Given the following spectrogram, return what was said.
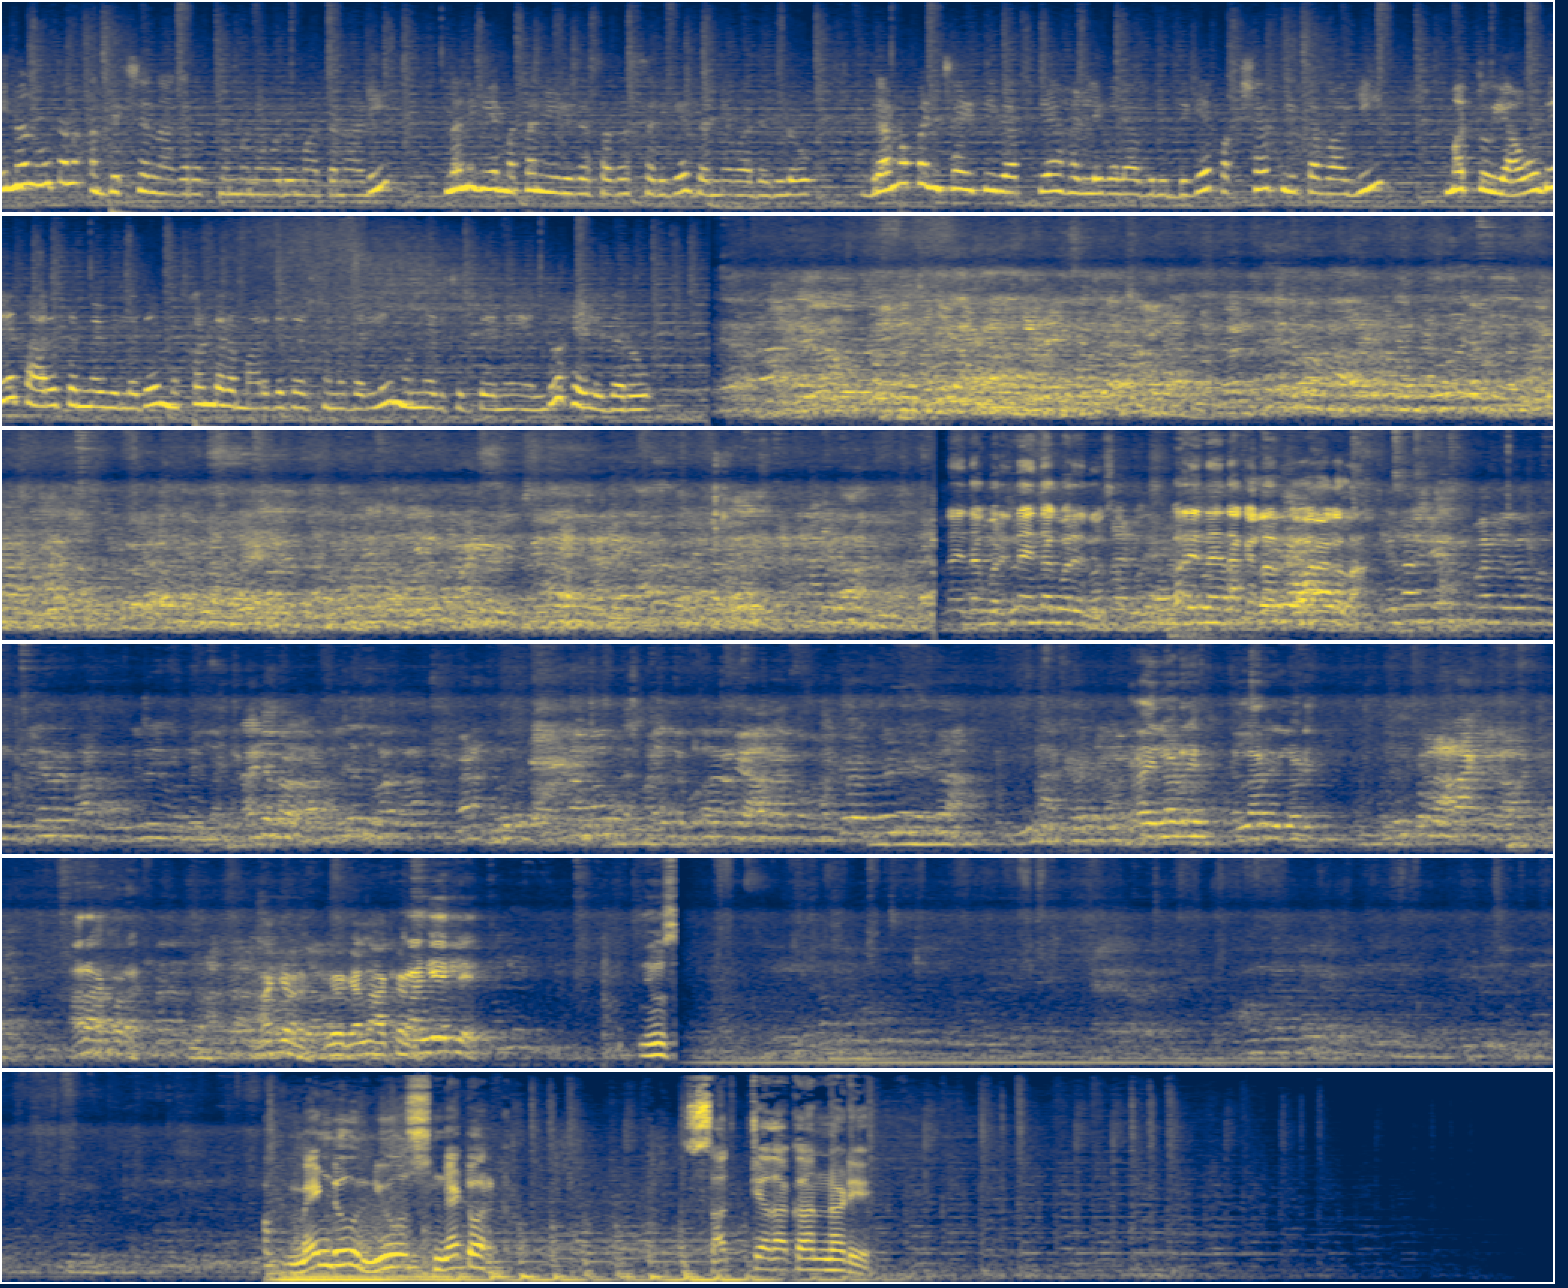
ಇನ್ನು ನೂತನ ಅಧ್ಯಕ್ಷ ನಾಗರತ್ನಮ್ಮನವರು ಮಾತನಾಡಿ, ನನಗೆ ಮತ ನೀಡಿದ ಸದಸ್ಯರಿಗೆ ಧನ್ಯವಾದಗಳು. ಗ್ರಾಮ ಪಂಚಾಯಿತಿ ವ್ಯಾಪ್ತಿಯ ಹಳ್ಳಿಗಳ ಅಭಿವೃದ್ಧಿಗೆ ಪಕ್ಷಾತೀತವಾಗಿ ಮತ್ತು ಯಾವುದೇ ತಾರತಮ್ಯವಿಲ್ಲದೆ ಮುಖಂಡರ ಮಾರ್ಗದರ್ಶನದಲ್ಲಿ ಮುನ್ನಡೆಸುತ್ತೇನೆ ಎಂದು ಹೇಳಿದರು. ಹಿಂದಕ್ಕೆ ಬರ್ರಿ ಇನ್ನ ಹಿಂದಕ್ಕೆ ಬರ್ರಿ ನೀವು. ಬರ್ರಿ ಇನ್ನ ಹಿಂದಕ್ಕೆ ಎಲ್ಲ ಕವರ್ ಆಗಲ್ಲ. ಇಲ್ಲಿ ನೋಡ್ರಿ ಎಲ್ಲಾರು ಇಲ್ಲಿ ನೋಡಿ. ಹಾರ ಹಾಕೋರ. ಹಾಕ್ಯಾರ ಇವಾಗೆಲ್ಲ ಹಾಕ್ಯಾರ ಹಂಗೆ ಇರ್ಲಿ. ನೀವು ಮೆಂಡು ನ್ಯೂಸ್ ನೆಟ್ವರ್ಕ್. ಸತ್ಯದ ಕನ್ನಡಿ.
